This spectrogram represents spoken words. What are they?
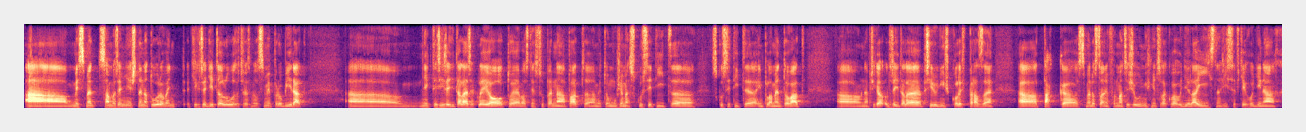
A my jsme samozřejmě šli na tu úroveň těch ředitelů, začali jsme to s nimi probírat. Uh, někteří ředitelé řekli, jo, to je vlastně super nápad, my to můžeme zkusit jít, uh, zkusit jít implementovat například od ředitele přírodní školy v Praze, tak jsme dostali informaci, že u nich něco takového dělají, snaží se v těch hodinách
